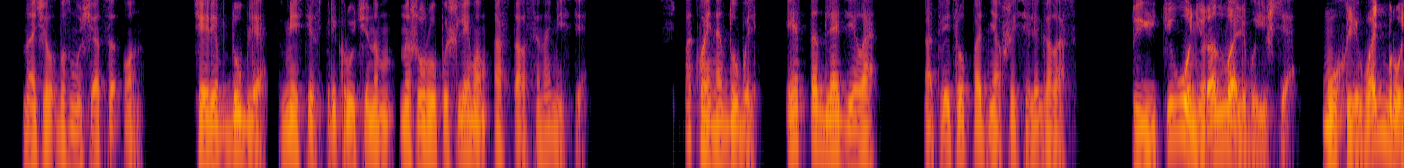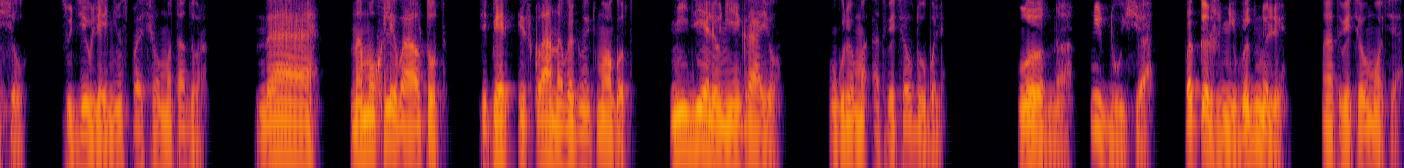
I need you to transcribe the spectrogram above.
– начал возмущаться он. Череп дубля вместе с прикрученным на шурупы шлемом остался на месте. «Спокойно, дубль, это для дела», – ответил поднявшийся Леголас. «Ты чего не разваливаешься?» Мухлевать бросил? С удивлением спросил Матадор. Да, намухлевал тут. Теперь из клана выгнуть могут. Неделю не играю, угрюмо ответил Дубль. Ладно, не дуйся. Пока же не выгнали, ответил Мотя.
